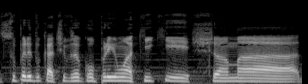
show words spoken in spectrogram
super educativos. Eu comprei um aqui que chama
